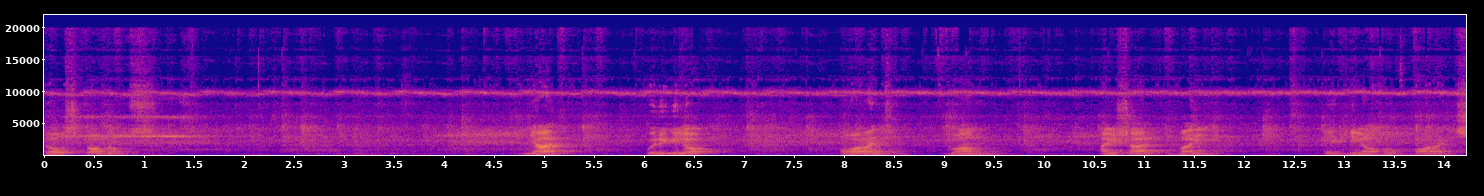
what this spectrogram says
those problems ഞാൻ ഒരു കിലോ ഓറഞ്ച് വാങ്ങും. I shall buy a kilo of orange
